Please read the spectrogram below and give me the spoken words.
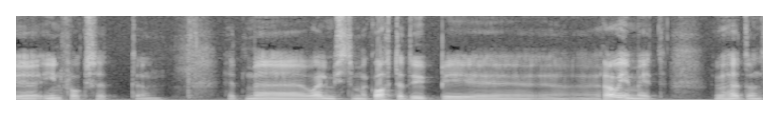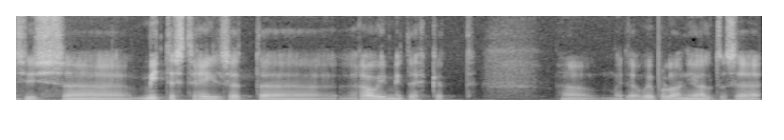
infoks, et et me valmistame kahte tüüpi ravimeid, ühed on siis mittesteriilsed ravimid, ehk et ma ei tea, võib-olla nii-öelda see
